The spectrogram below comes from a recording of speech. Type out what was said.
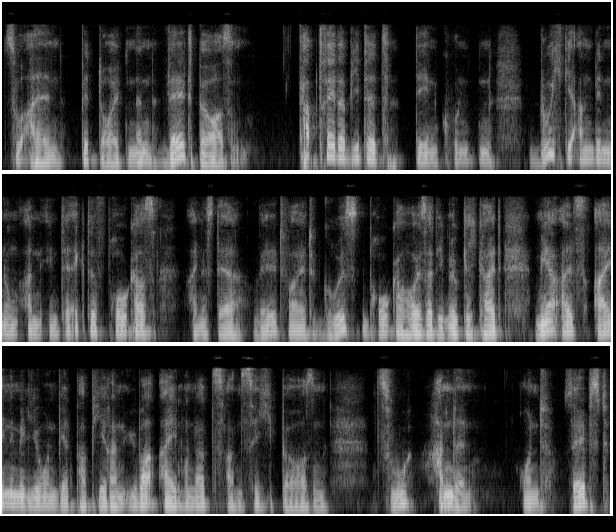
zu allen bedeutenden Weltbörsen. CupTrader bietet den Kunden durch die Anbindung an Interactive Brokers, eines der weltweit größten Brokerhäuser, die Möglichkeit, mehr als eine Million Wertpapieren über 120 Börsen zu handeln. Und selbst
